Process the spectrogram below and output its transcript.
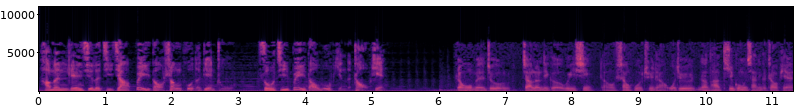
他们联系了几家被盗商铺的店主，搜集被盗物品的照片。然后我们就加了那个微信，然后相互去聊。我就让他提供一下那个照片，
